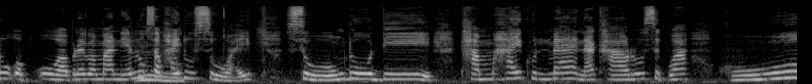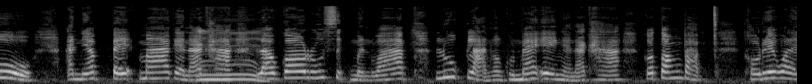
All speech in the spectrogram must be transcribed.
ดูอบอวบอะไรประมาณนี้ลูกสะพ้ยดูสวย สูงดูดีทำให้คุณแม่นะคะ รู้สึกว่า หูอันเนี้ยเป๊ะมากเลยนะคะแล้วก็รู้สึกเหมือนว่าลูกหลานของคุณแม่เองอะนะคะ ก็ต้องแบบเขาเรียกว่าอะไร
